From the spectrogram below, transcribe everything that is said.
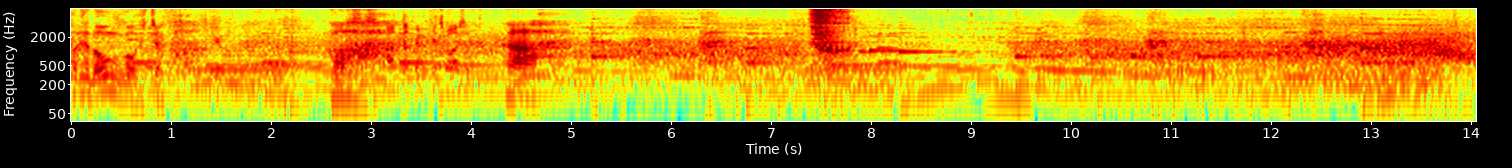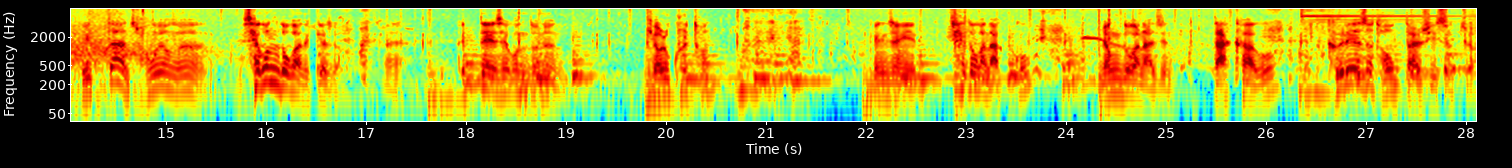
감자 너무 무거워 진짜. 아까 그렇게 좋아하셨던. 아. 일단 정우 형은 세곤도가 느껴져. 네. 그때의 세곤도는 겨울 쿨톤. 굉장히 채도가 낮고 명도가 낮은 다크하고 그래서 더욱더 알 수 있었죠.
